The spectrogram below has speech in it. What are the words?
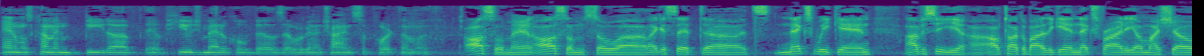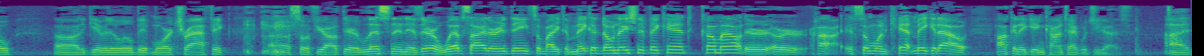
Animals come in beat up. They have huge medical bills that we're going to try and support them with. Awesome, man. Awesome. So, uh, like I said, uh, it's next weekend. Obviously, uh, I'll talk about it again next Friday on my show. Uh, to give it a little bit more traffic. Uh, so if you're out there listening, is there a website or anything somebody can make a donation if they can't come out or, or how, if someone can't make it out, how can they get in contact with you guys? Uh,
